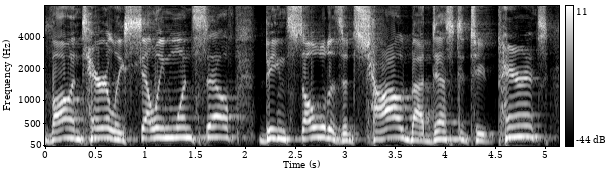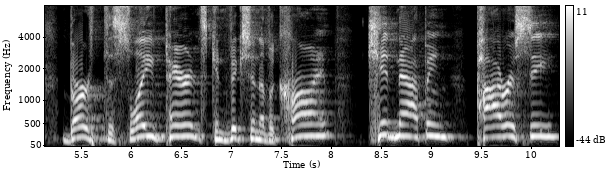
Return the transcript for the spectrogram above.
voluntarily selling oneself, being sold as a child by destitute parents, birth to slave parents, conviction of a crime, kidnapping, piracy,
